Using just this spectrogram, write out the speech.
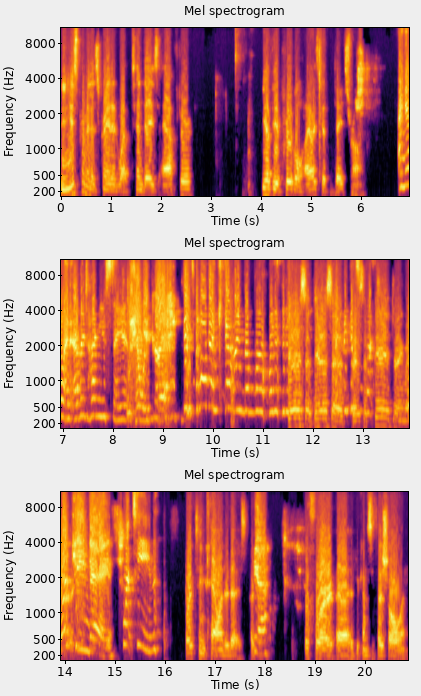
the use permit is granted, what, 10 days after? You have the approval. I always get the dates wrong. I know, and every time you say it, Can we correct? I can't remember what it There is. is a, there is I a, think it's there's a 14. period during which. Fourteen days. 14. 14 calendar days. okay, Yeah. Before uh, it becomes official and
